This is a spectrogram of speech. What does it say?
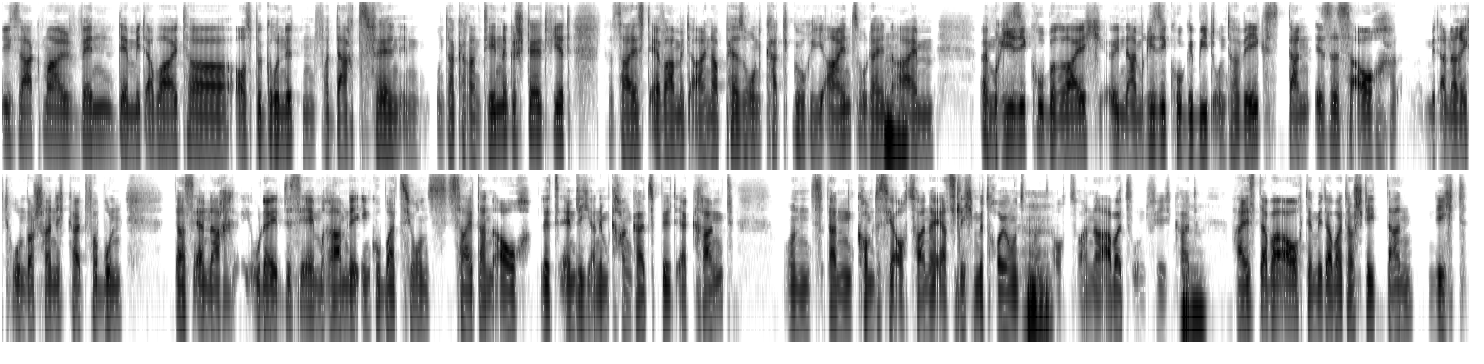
ich sag mal, wenn der Mitarbeiter aus begründeten Verdachtsfällen in, unter Quarantäne gestellt wird, das heißt, er war mit einer Person Kategorie 1 oder in mhm. einem ähm, Risikobereich, in einem Risikogebiet unterwegs, dann ist es auch mit einer recht hohen Wahrscheinlichkeit verbunden, dass er nach oder dass er im Rahmen der Inkubationszeit dann auch letztendlich an einem Krankheitsbild erkrankt. Und dann kommt es ja auch zu einer ärztlichen Betreuung und mhm. auch zu einer Arbeitsunfähigkeit. Mhm. Heißt aber auch, der Mitarbeiter steht dann nicht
